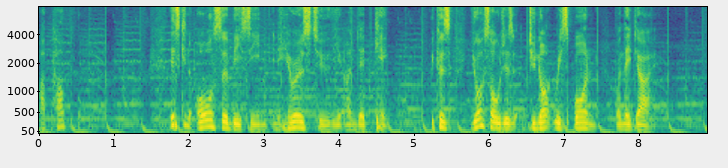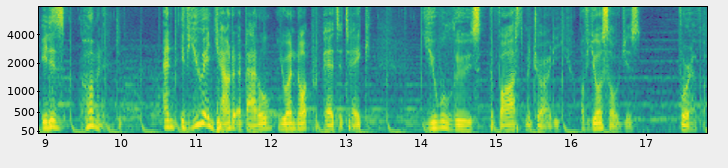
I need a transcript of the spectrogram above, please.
are palpable. This can also be seen in Heroes 2 The Undead King, because your soldiers do not respawn when they die. It is permanent. And if you encounter a battle you are not prepared to take, you will lose the vast majority of your soldiers forever.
